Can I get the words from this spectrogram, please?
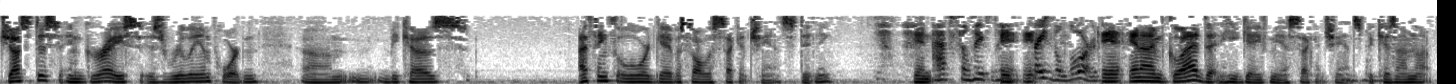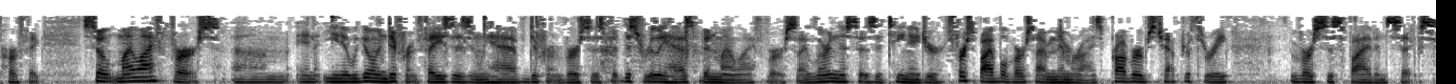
justice and grace is really important um, because I think the Lord gave us all a second chance, didn't He? And, Absolutely. And, and, Praise the Lord. And, and, I'm glad that He gave me a second chance mm-hmm. because I'm not perfect. So my life verse, um, and you know, we go in different phases and we have different verses, but this really has been my life verse. I learned this as a teenager. First Bible verse I memorized, Proverbs chapter three, verses five and six.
